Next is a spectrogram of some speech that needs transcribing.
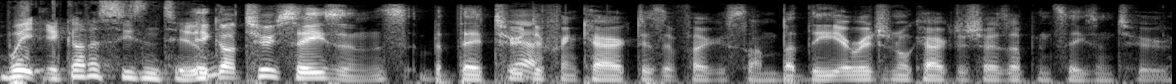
Wait, it got a season two. it got two seasons, but they're two Yeah. different characters it focused on. But the original character shows up in season two.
